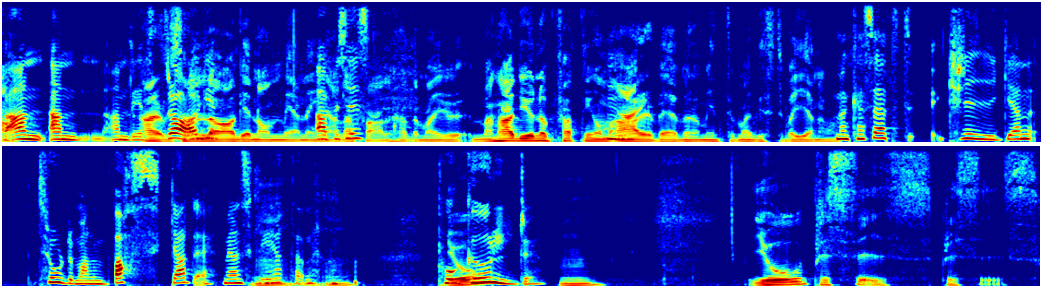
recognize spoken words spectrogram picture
för an, an, andlighetsdrag. Arvsanlag i någon mening Ja, i alla fall. Hade man, ju, man hade ju en uppfattning om arv, även om inte man visste vad generna var. Man kan säga att krigen trodde man vaskade mänskligheten på Jo. guld. Jo, precis, precis.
